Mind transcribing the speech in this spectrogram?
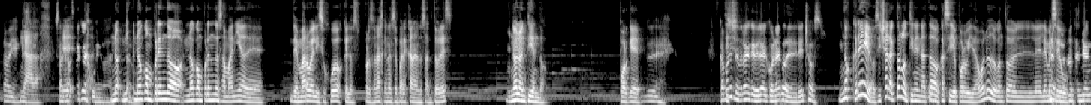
Está bien. nada. Saca, Eh, saca el juego. No, no, no comprendo. No comprendo esa manía de. De Marvel y sus juegos que los personajes no se parezcan a los actores. No lo entiendo. Porque. Capaz que tendrá que ver con algo de derechos. No creo. Si ya el actor lo tienen atado casi de por vida, boludo, con todo el, el MCU. no tendrían,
